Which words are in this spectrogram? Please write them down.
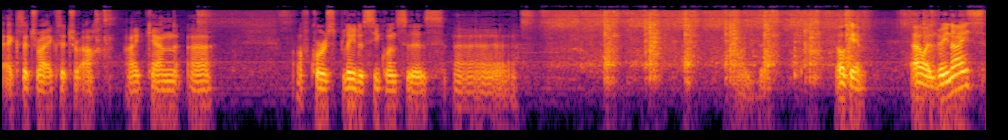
etc. Uh, etc. Et I can, uh, of course, play the sequences. Uh, okay, that was very nice.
